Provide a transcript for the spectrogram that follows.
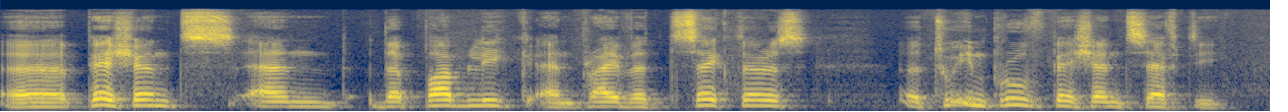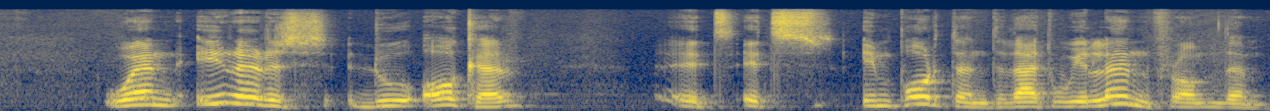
uh, patients, and the public and private sectors uh, to improve patient safety. When errors do occur, it's, it's important that we learn from them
